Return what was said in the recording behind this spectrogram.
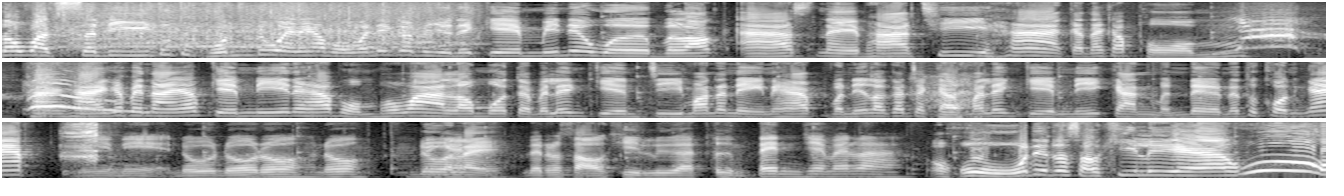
สวัสดีทุกๆคนด้วยนะครับผมวันนี้ก็มาอยู่ในเกม Mini World Block Art ในพาร์ทที่ 5 กันนะครับผมห่างหายก็เป็นนานครับเกมนี้นะครับผมเพราะว่าเรามัวแต่ไปเล่นเกม Gmod นั่นเองนะครับ วันนี้เราก็จะกลับมาเล่นเกมนี้กันเหมือนเดิมนะทุกคนแงบ นี่นี่ดูดูดูดูดูอะไร ไดโนเสาร์ขี่เรือตื่นเต้นใช่ไหมล่ะ โอ้โหเดโนเสาร์ขี่เรือโอ้โห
